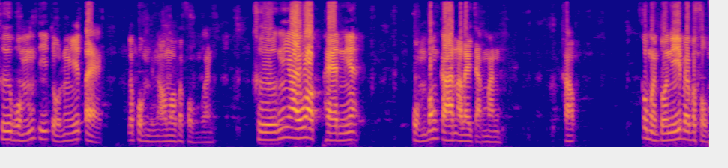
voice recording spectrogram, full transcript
คือผมตีโจทย์ตรงนี้แตก แล้วผมถึงเอามาผสมกัน คือง่ายๆว่าแพนเนี้ยผมต้องการอะไรจากมัน ครับ ก็เหมือนตัวนี้ไปผสม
